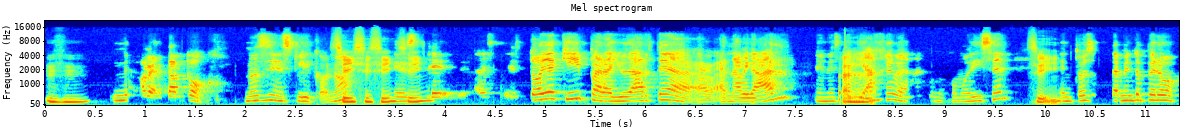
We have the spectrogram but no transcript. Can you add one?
a ver, tampoco, no sé si me explico, ¿no? Sí, sí, sí. sí este, estoy aquí para ayudarte a, navegar en este viaje, ¿verdad? Como, dicen. Sí. Entonces, tratamiento, pero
